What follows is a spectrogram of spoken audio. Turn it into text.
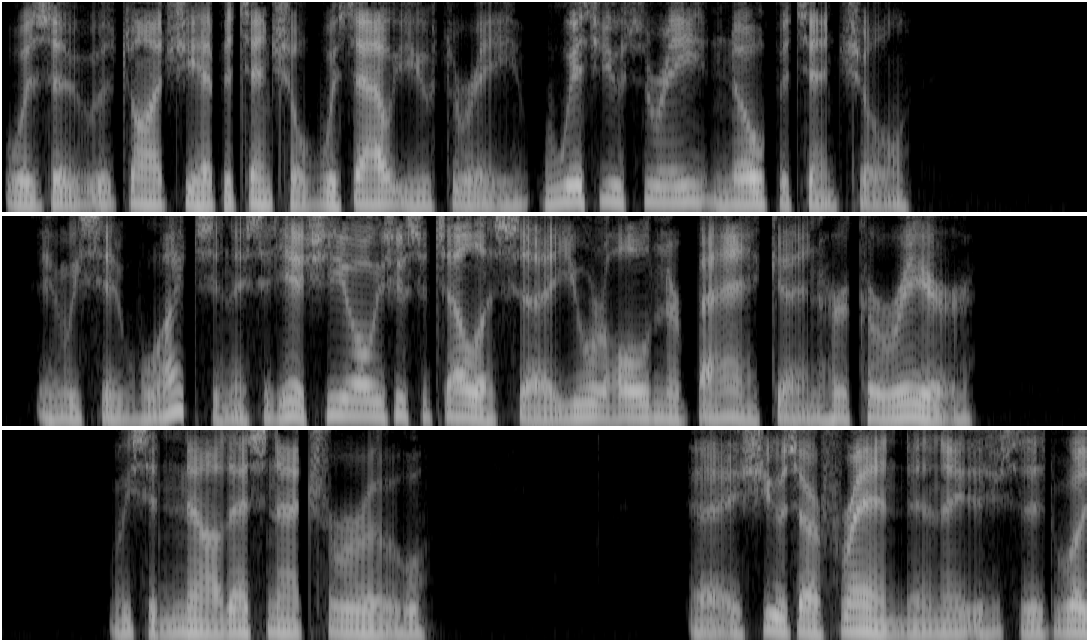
was uh, thought she had potential without you three. With you three, no potential. And we said, what? And they said, yeah, she always used to tell us uh, you were holding her back in her career. We said, no, that's not true. Uh, she was our friend. And they, she said, well,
